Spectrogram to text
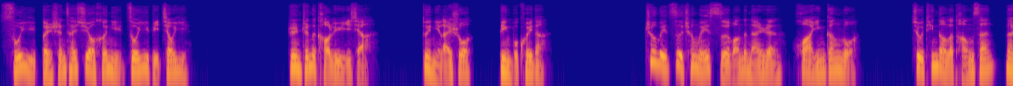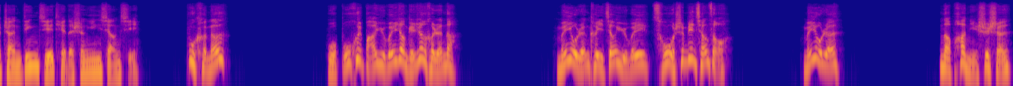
所以本神才需要和你做一笔交易。认真的考虑一下，对你来说并不亏的。这位自称为死亡的男人话音刚落。就听到了唐三那斩钉截铁的声音响起：“不可能！我不会把雨薇让给任何人的。没有人可以将雨薇从我身边抢走，没有人，哪怕你是神，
